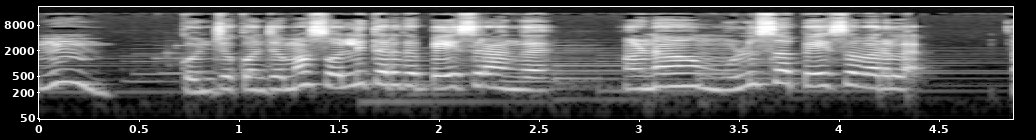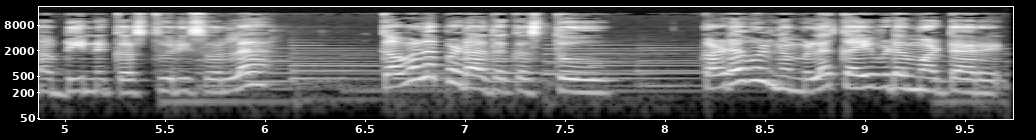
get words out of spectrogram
ம் கொஞ்சம் கொஞ்சமா சொல்லித்தரத பேசுறாங்க. ஆனா முழுசா பேச வரல. அப்படின்னு கஸ்தூரி சொல்ல கவலைப்படாத கஸ்து. கடவுள் நம்மள கைவிட மாட்டாரு.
